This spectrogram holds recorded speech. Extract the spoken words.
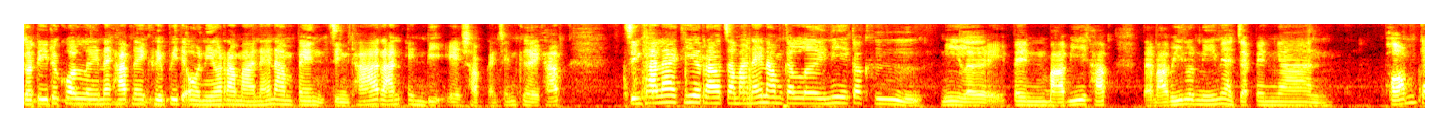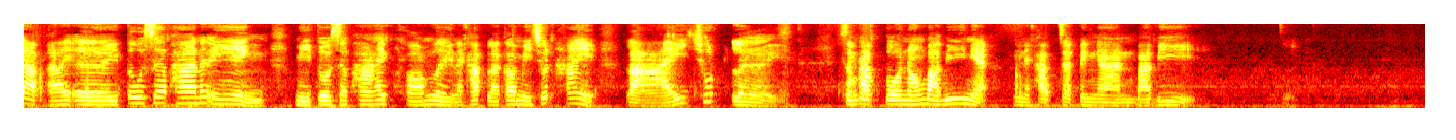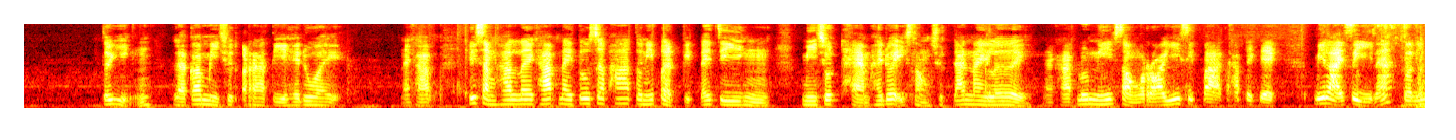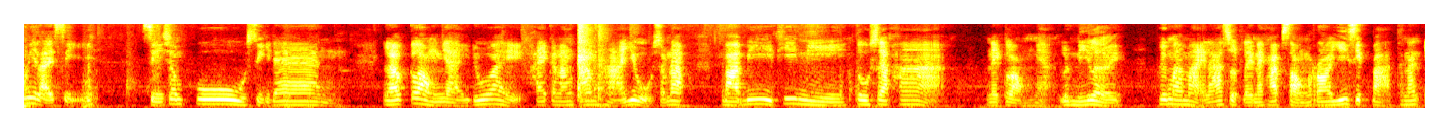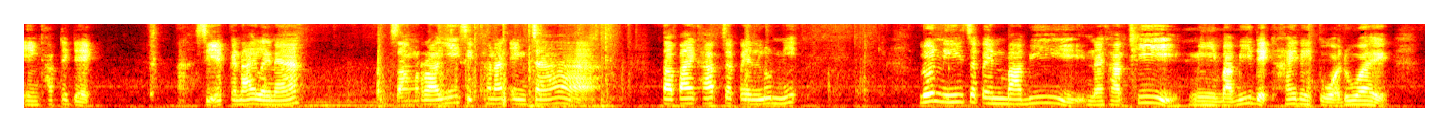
สวัสดีทุกคนเลยนะครับ ในคลิปวิดีโอนี้เรามาแนะนำเป็นสินค้าร้าน NDA Shop กันเช่นเคยครับ สินค้าแรกที่เราจะมาแนะนำกันเลยนี่ก็คือนี่เลยเป็นบาร์บี้ครับ แต่บาร์บี้รุ่นนี้เนี่ยจะเป็นงานพร้อมกับอะไรเอ่ยตู้เสื้อผ้านั่นเอง มีตัวเสื้อผ้าให้พร้อมเลยนะครับ แล้วก็มีชุดให้หลายชุดเลยสำหรับตัวน้องบาร์บี้เนี่ยนี่นะครับจะเป็นงานบาร์บี้ เจ้าหญิง แล้วก็มีชุดราตรีให้ด้วยนะครับที่สำคัญเลยครับในตู้เสื้อผ้าตัวนี้เปิดปิดได้จริง มีชุดแถมให้ด้วยอีก 2 ชุดด้านในเลยนะครับรุ่นนี้ 220 บาทครับเด็กๆ มีหลายสีนะ ตัวนี้มีหลายสี สีชมพู สีแดง แล้วกล่องใหญ่ด้วยใครกำลังตามหาอยู่สำหรับบาร์บี้ที่มีตู้เสื้อผ้าในกล่องเนี่ยรุ่นนี้เลย เพิ่งมาใหม่ล่าสุดเลยนะครับ 220 บาทเท่านั้นเองครับเด็กๆ CF กันได้เลยนะ 220 เท่านั้นเองจ้า ต่อไปครับจะเป็นรุ่นนี้ รุ่นนี้จะเป็นบาร์บี้นะครับที่มีบาร์บี้เด็กให้ในตัวด้วย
